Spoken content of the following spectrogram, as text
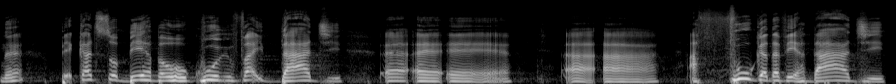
né? Pecado soberba, orgulho, vaidade, é, é, é, a, a, a fuga da verdade,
